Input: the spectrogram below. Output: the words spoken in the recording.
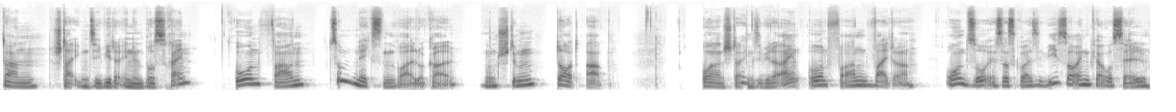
dann steigen sie wieder in den Bus rein und fahren zum nächsten Wahllokal und stimmen dort ab. Und dann steigen sie wieder ein und fahren weiter. Und so ist das quasi wie so ein Karussell,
